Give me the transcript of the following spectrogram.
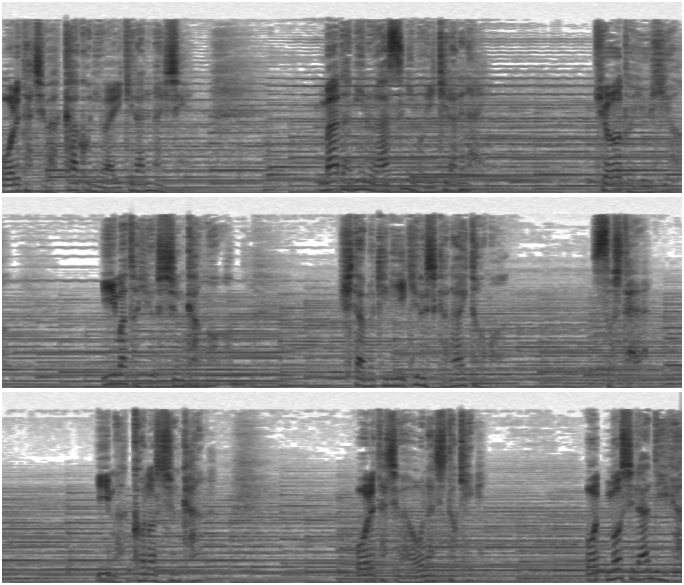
俺たちは過去には生きられないしまだ見ぬ明日にも生きられない。今日という日を今という瞬間をひたむきに生きるしかないと思う。そして今この瞬間俺たちは同じ時もしランディが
